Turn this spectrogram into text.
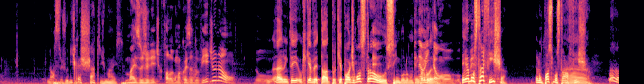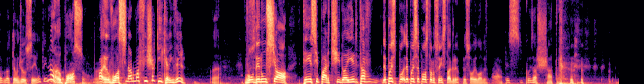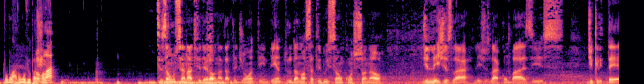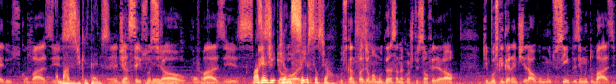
Nossa, o jurídico é chato demais. Mas o jurídico falou alguma coisa do vídeo ou não? Do... É, não entendi. O que que é vetado? Porque pode mostrar o símbolo, não tem não, problema. então. O, o Eu ia mostrar a ficha. Eu não posso mostrar uma Ah, ficha? ah, até onde eu sei, não tem Não, eu posso. Ah, eu vou assinar uma ficha aqui, querem ver? É. Vou denunciar, ó. Tem esse partido aí, ele tá. Depois, po- depois você posta no seu Instagram, pro pessoal ir lá ver. Ah, que coisa chata. vamos lá, vamos ouvir o Pacheco. Vamos lá? Decisão no Senado Federal na data de ontem, dentro da nossa atribuição constitucional de legislar, legislar com bases de critérios, com bases, Com bases de critérios. eh, de anseio social, com bases Bases de- de anseio social. buscando fazer uma mudança na Constituição Federal que busque garantir algo muito simples e muito básico.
